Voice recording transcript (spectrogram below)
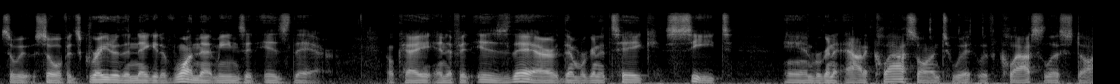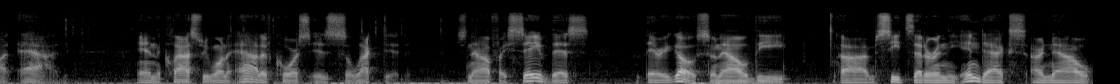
So, so if it's greater than negative 1, that means it is there okay? And if it is there, then we're going to take seat and we're going to add a class onto it with class add. And the class we want to add, of course, is selected. So now if I save this, there you go. So now the um, seats that are in the index are now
